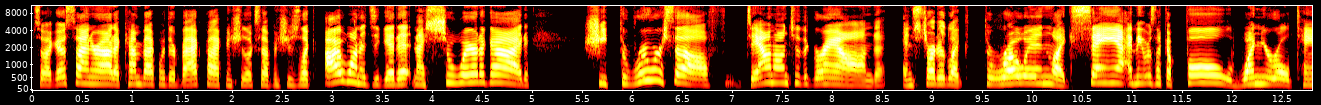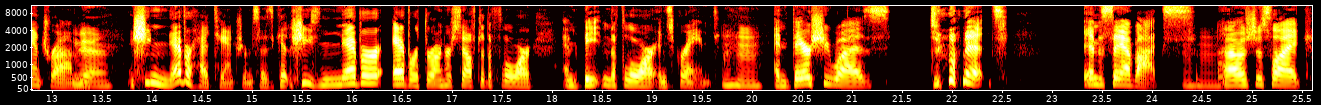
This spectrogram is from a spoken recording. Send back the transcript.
So I go sign her out. I come back with her backpack, and she looks up and she's like, "I wanted to get it," and I swear to God, she threw herself down onto the ground and started like throwing like sand. I mean, it was like a full one year old tantrum. Yeah. And she never had tantrums as a kid. She's never, ever thrown herself to the floor and beaten the floor and screamed. Mm-hmm. And there she was doing it in the sandbox. Mm-hmm. And I was just like,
